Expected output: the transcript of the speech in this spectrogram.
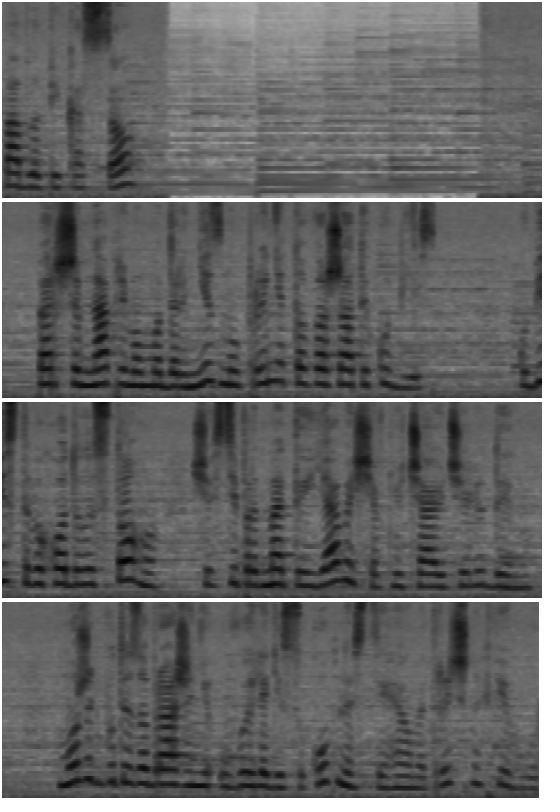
Пабло Пікассо Першим напрямом модернізму прийнято вважати кубізм. Кубісти виходили з того, що всі предмети і явища, включаючи людину, можуть бути зображені у вигляді сукупності геометричних фігур.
